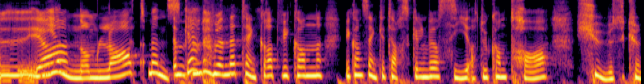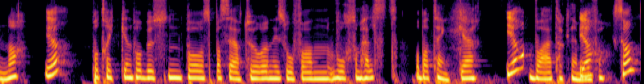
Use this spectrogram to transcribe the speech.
øh, Ja. gjennomlat menneske. Men jeg tenker at vi kan, vi kan senke terskelen ved å si at du kan ta 20 sekunder Ja, på trikken, på bussen, på spaserturen, i sofaen, hvor som helst, og bare tenke ja, hva er jeg takknemlig for. sant?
